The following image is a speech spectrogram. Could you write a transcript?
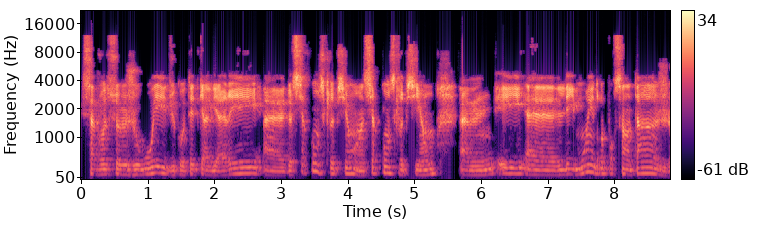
ça va se jouer du côté de Calgary euh, de circonscription en circonscription euh, et euh, les moindres pourcentages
